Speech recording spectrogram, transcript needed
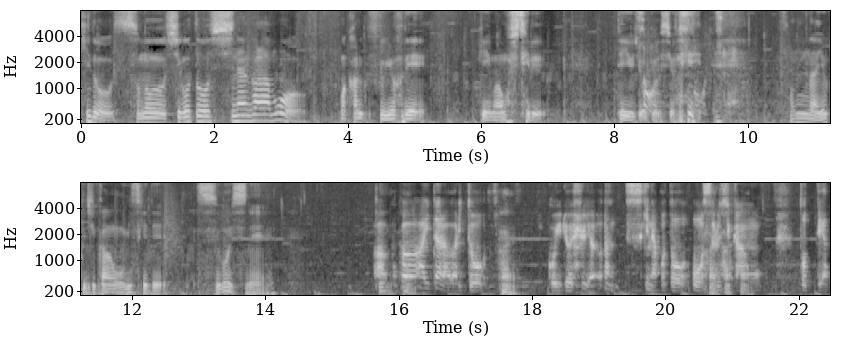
けどその仕事をしながらも、まあ、軽く副業でゲーマーもしてるっていう状況ですよね。そうですね。そんなよく時間を見つけてすごいですね。あ僕は空いたら割とはい。構いろいろや好きなことをする時間を取ってやっ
